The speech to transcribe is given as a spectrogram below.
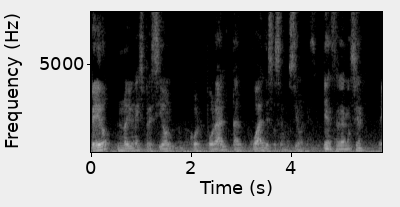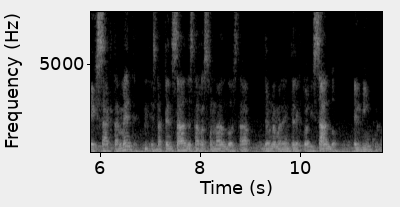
pero no hay una expresión corporal tal cual de sus emociones. Piensa la emoción. Exactamente. Está pensando, está razonando, está de una manera intelectualizando el vínculo.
